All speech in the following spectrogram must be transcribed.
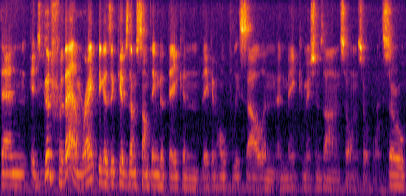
then it's good for them, right? Because it gives them something that they can they can hopefully sell and, and make commissions on, and so on and so forth. So,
